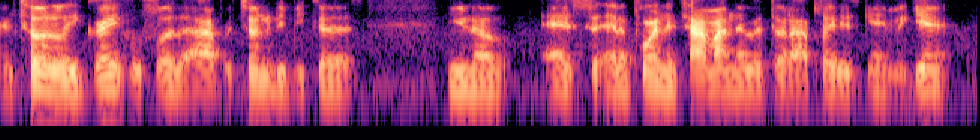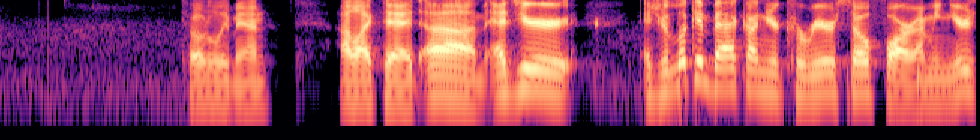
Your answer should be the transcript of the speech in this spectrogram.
and totally grateful for the opportunity because, you know, as at a point in time, I never thought I'd play this game again. Totally, man. I like that. Um, as you're as you're looking back on your career so far, I mean, you're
